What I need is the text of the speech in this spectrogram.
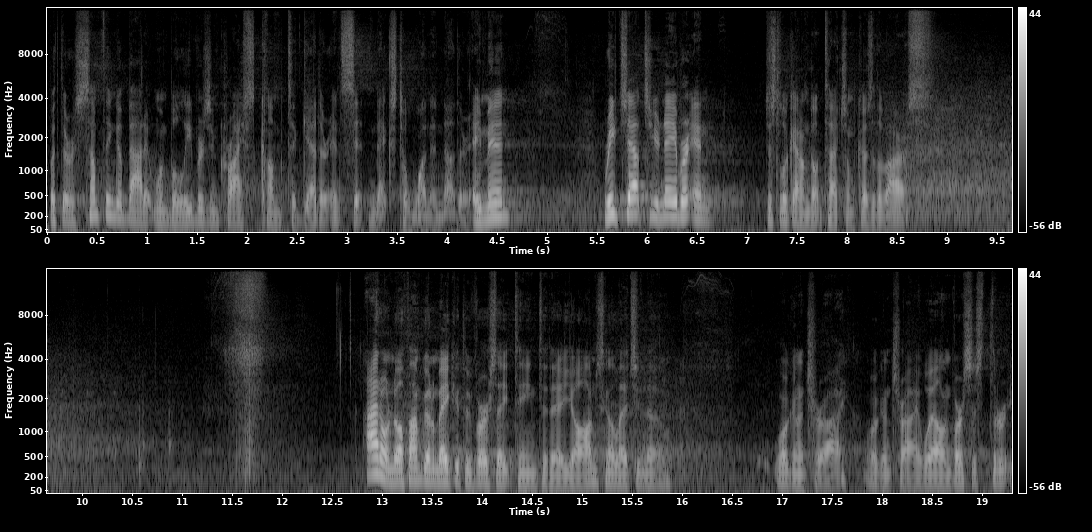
But there is something about it when believers in Christ come together and sit next to one another. Amen? Reach out to your neighbor and just look at them. Don't touch them because of the virus. I don't know if I'm going to make it through verse 18 today, y'all. I'm just going to let you know. We're going to try. We're going to try. Well, in verses three,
